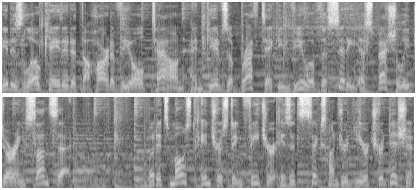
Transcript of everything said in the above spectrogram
It is located at the heart of the old town and gives a breathtaking view of the city especially during sunset. But its most interesting feature is its 600-year tradition.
